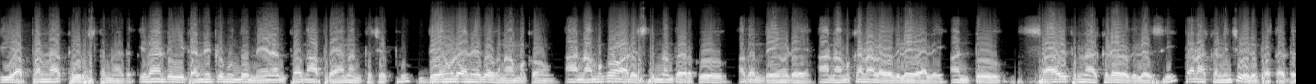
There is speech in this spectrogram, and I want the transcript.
ఈ అప్పన్న తీరుస్తున్నాడు. ఇలాంటి వీటన్నిటి ముందు నేనంతా నా ప్రేమ ఎంత చెప్పు. దేవుడు అనేది ఒక నమ్మకం. ఆ నమ్మకం వాడు ఇస్తున్నంత వరకు అతను దేవుడే. ఆ నమ్మకాన్ని అలా వదిలేయాలి అంటూ సావిత్రిని అక్కడే వదిలేసి తను అక్కడి నుంచి వెళ్ళిపోతాడు.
